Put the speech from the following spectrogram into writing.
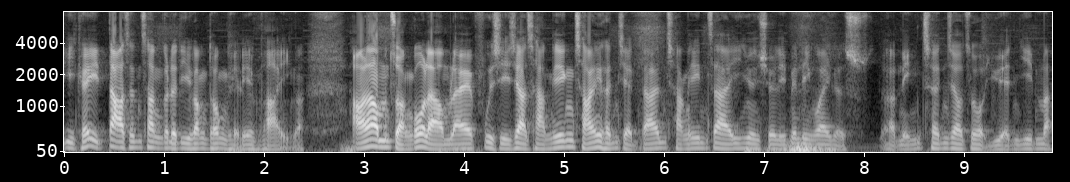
你可以大声唱歌的地方都可以练发音啊。好，那我们转过来，我们来复习一下长音。长音很简单，长音在音乐学里面另外一个呃名称叫做元音嘛，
